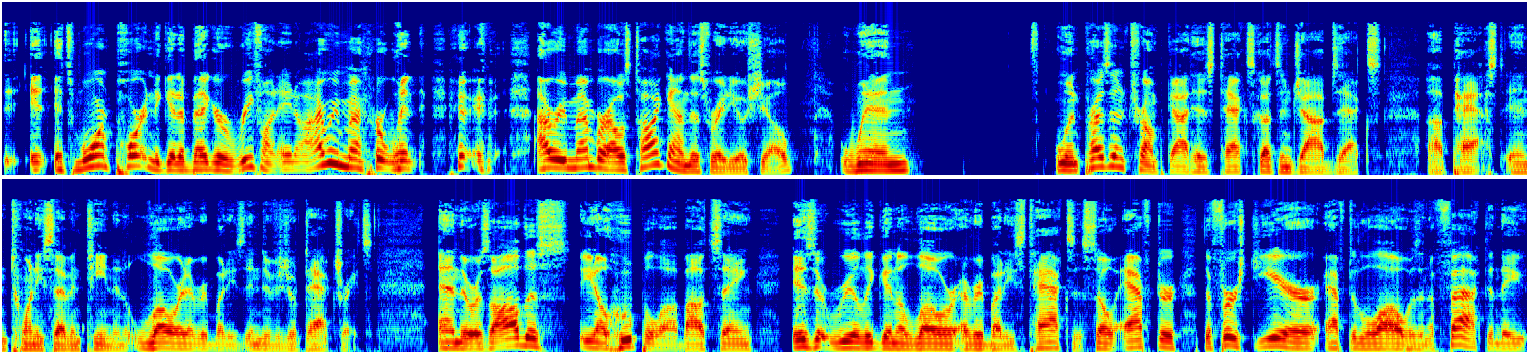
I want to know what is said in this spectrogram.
it, it's more important to get a bigger refund. You know, I remember when I remember I was talking on this radio show when when President Trump got his Tax Cuts and Jobs Act uh, passed in 2017 and it lowered everybody's individual tax rates. And there was all this, you know, hoopla about saying, is it really going to lower everybody's taxes? So after the first year after the law was in effect and they,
